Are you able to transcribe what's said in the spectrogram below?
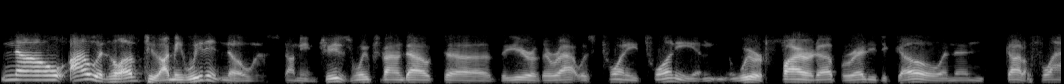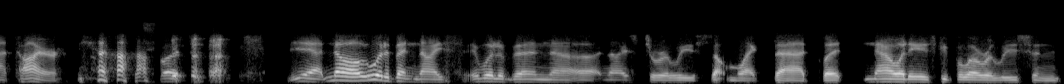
No, I would love to. I mean, we didn't know it was. I mean, geez, we found out uh, the year of the rat was 2020, and we were fired up, ready to go, and then got a flat tire. but Yeah, no, it would have been nice. It would have been uh, nice to release something like that. But nowadays, people are releasing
